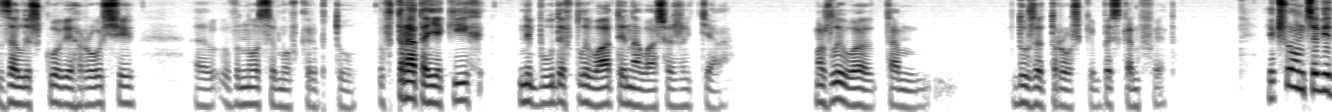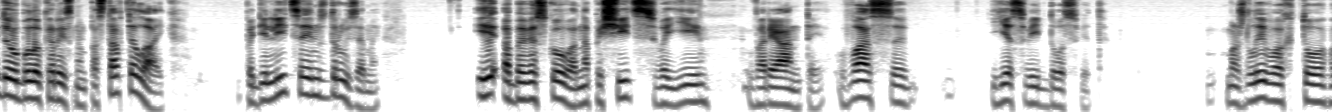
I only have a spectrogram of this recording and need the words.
залишкові гроші е, вносимо в крипту, втрата яких не буде впливати на ваше життя. Можливо, там дуже трошки без конфет. Якщо вам це відео було корисним, поставте лайк, поділіться їм з друзями. І обов'язково напишіть свої варіанти. У вас е, є свій досвід. Можливо, хто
